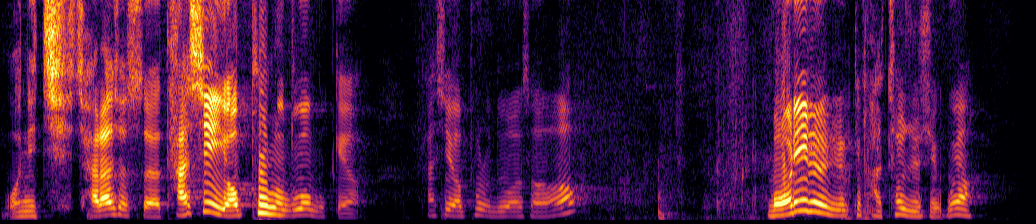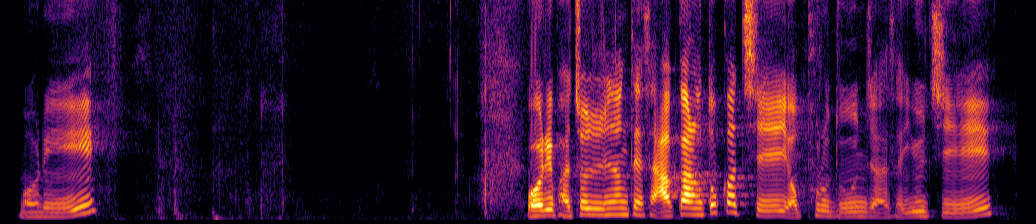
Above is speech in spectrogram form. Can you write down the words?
원위치. 잘하셨어요. 다시 옆으로 누워볼게요. 다시 옆으로 누워서. 머리를 이렇게 받쳐주시고요. 머리. 머리 받쳐주신 상태에서 아까랑 똑같이 옆으로 누운 자세 유지.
